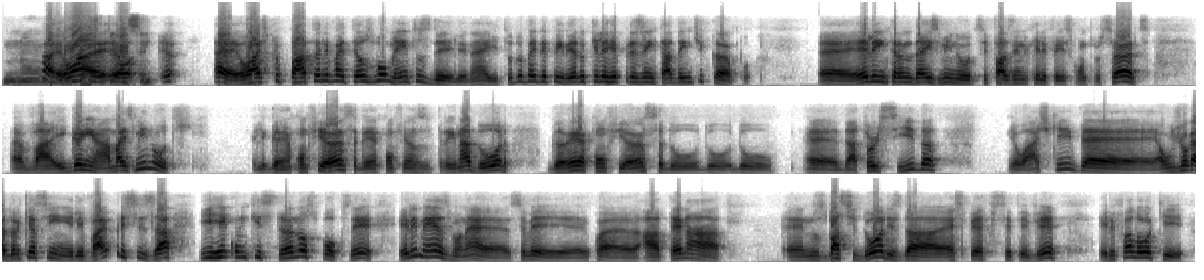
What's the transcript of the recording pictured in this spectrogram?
não, ah, eu, eu, assim. eu, é, eu acho que o Pato ele vai ter os momentos dele, né? E tudo vai depender do que ele representar dentro de campo. É, ele entrando 10 minutos e fazendo o que ele fez contra o Santos, vai ganhar mais minutos. Ele ganha confiança, ganha confiança do treinador, ganha confiança do, do, do é, da torcida. Eu acho que é, é, um jogador que, assim, ele vai precisar ir reconquistando aos poucos. Ele, ele mesmo, né? Você vê, até na, é, nos bastidores da SPFC TV, ele falou que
